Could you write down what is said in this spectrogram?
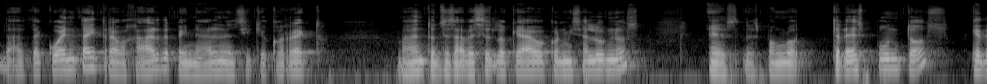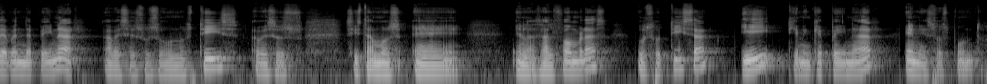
darte cuenta y trabajar de peinar en el sitio correcto. Entonces a veces lo que hago con mis alumnos es les pongo tres puntos que deben de peinar. A veces uso unos tis, a veces si estamos eh, en las alfombras uso tiza y tienen que peinar en esos puntos.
